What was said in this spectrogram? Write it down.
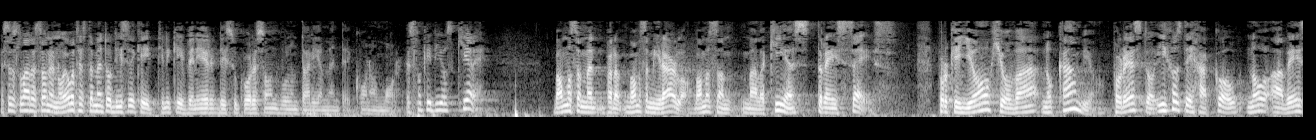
Esa es la razón. El Nuevo Testamento dice que tiene que venir de su corazón voluntariamente, con amor. Es lo que Dios quiere. Vamos a, vamos a mirarlo. Vamos a Malaquías 3.6. Porque yo, Jehová, no cambio. Por esto, hijos de Jacob, no habéis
